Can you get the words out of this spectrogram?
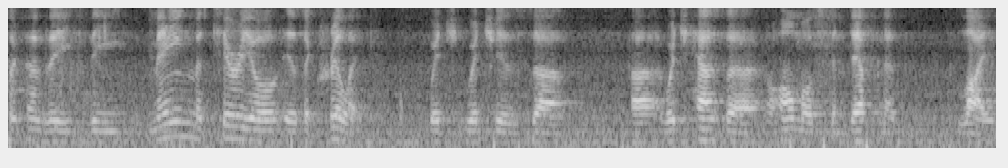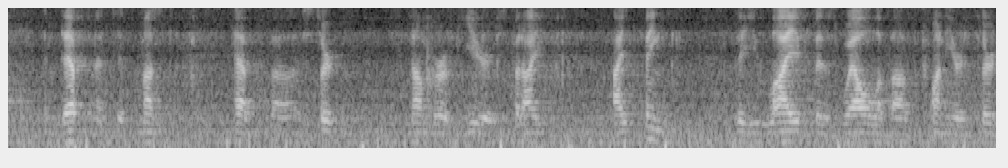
uh, the, the main material is acrylic, which, which, is, uh, uh, which has a almost indefinite life. Indefinite. It must have a certain number of years, but I, I think the life is well above 20 or 30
